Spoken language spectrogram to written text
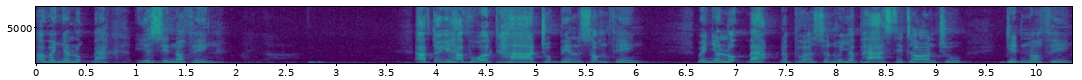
and when you look back, you see nothing? After you have worked hard to build something, when you look back, the person who you passed it on to did nothing.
